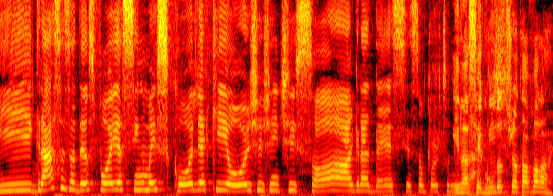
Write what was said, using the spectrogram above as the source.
E graças a Deus foi assim uma escolha que hoje a gente só agradece essa oportunidade. E na segunda tu já tava lá.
